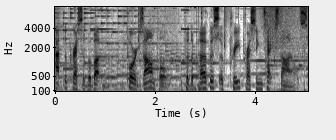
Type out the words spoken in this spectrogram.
at the press of a button. For example, for the purpose of pre-pressing textiles.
